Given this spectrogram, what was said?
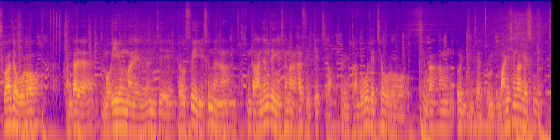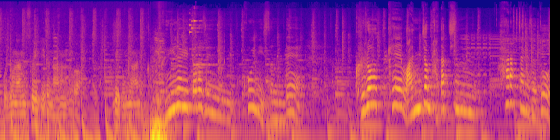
추가적으로 한 달에 뭐 200만 원이든지 더 수익이 있으면은 조금 더 안정적인 생활을 할 수 있겠죠. 그러니까 노후 대책으로 생각한 걸 이제 좀 많이 생각했습니다. 꾸준한 수익이 일어나는 거 그게 중요하니까. 굉장히 떨어진 코인이 있었는데 그렇게 완전 바닥친 하락장에서도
